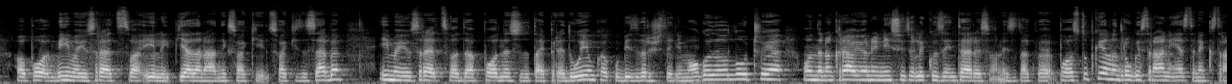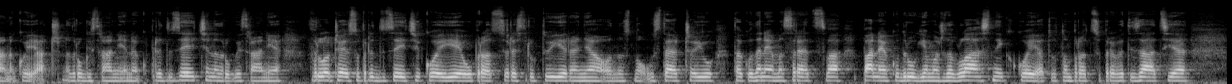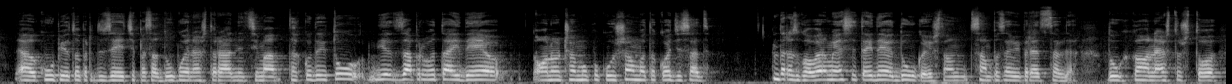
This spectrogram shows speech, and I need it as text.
imaju sredstva ili jedan radnik svaki, svaki za sebe, imaju sredstva da podnesu za taj predujem kako bi izvršitelji mogao da odlučuje, onda na kraju oni nisu i toliko zainteresovani za takve postupke, ali na drugoj strani jeste neka strana koja je jača. Na drugoj strani je neko preduzeće, na drugoj strani je vrlo često preduzeće koje je u procesu restrukturiranja, odnosno u stečaju, tako da nema sredstva, pa neko drugi je možda vlasnik koji je u tom procesu privatizacije kupio to preduzeće pa sad duguje nešto radnicima. Tako da i tu je zapravo ta ideja ono o čemu pokušavamo takođe sad da razgovaramo jeste ta ideja duga i što on sam po sebi predstavlja. Dug kao nešto što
